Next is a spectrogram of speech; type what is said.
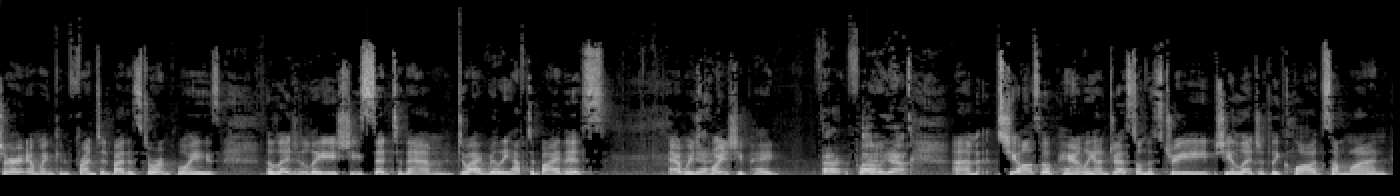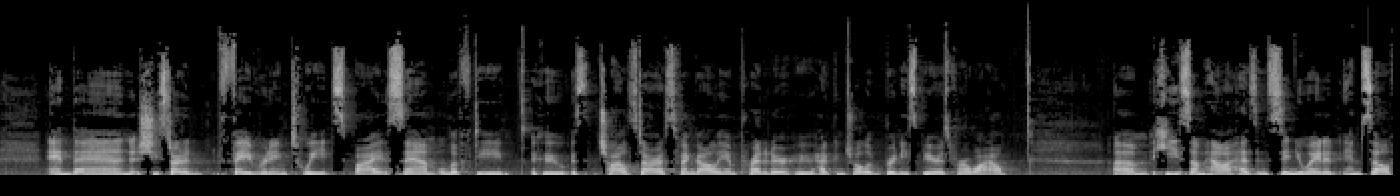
shirt, and when confronted by the store employees, allegedly she said to them, "Do I really have to buy this?" At which Yeah. point she paid. For, Uh, for oh it. yeah Um, she also apparently undressed on the street. She allegedly clawed someone. And then she started favoriting tweets by Sam Lutfi, who is child star Svengali and Predator, who had control of Britney Spears for a while. Um, he somehow has insinuated himself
